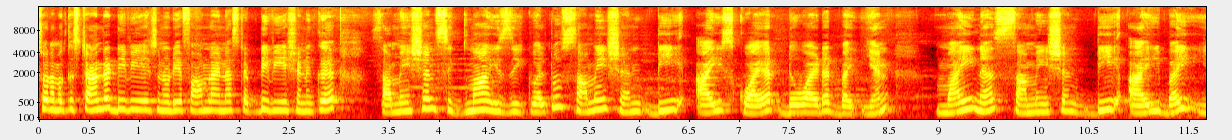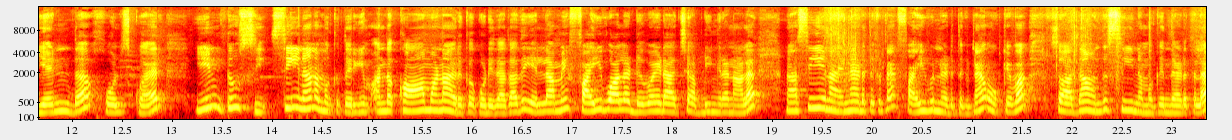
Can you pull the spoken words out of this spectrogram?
ஸோ நமக்கு ஸ்டாண்டர்ட் டிவியேஷனுடைய ஃபார்முலா என்ன? ஸ்டெப் டிவியேஷனுக்கு summation sigma is equal to summation d i square divided by n minus summation d i by n the whole square into c சினா நமக்கு தெரியும். அந்த காமனாக இருக்கக்கூடியது. அதாவது எல்லாமே ஃபைவால் டிவைட் ஆச்சு அப்படிங்கிறனால நான் சியை நான் என்ன எடுத்துக்கிட்டேன்? ஃபைவ்னு எடுத்துக்கிட்டேன். ஓகேவா ஸோ அதான் வந்து சி நமக்கு இந்த இடத்துல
